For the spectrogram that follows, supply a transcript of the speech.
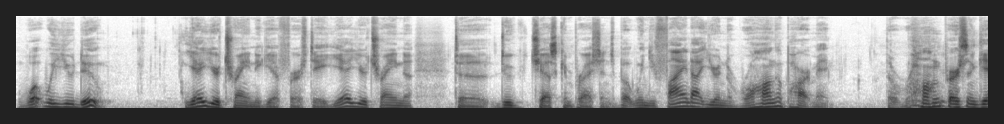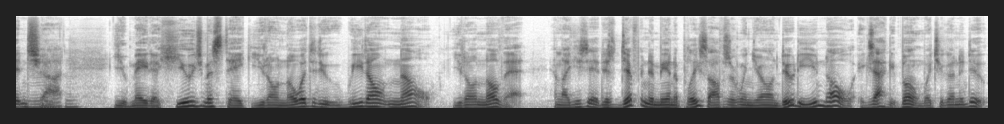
what will you do? Yeah, you're trained to give first aid. Yeah, you're trained to, to do chest compressions. But when you find out you're in the wrong apartment, the wrong person getting mm-hmm. shot, you made a huge mistake, you don't know what to do. We don't know. You don't know that. And like you said, it's different than being a police officer when you're on duty. You know exactly, boom, what you're going to do.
